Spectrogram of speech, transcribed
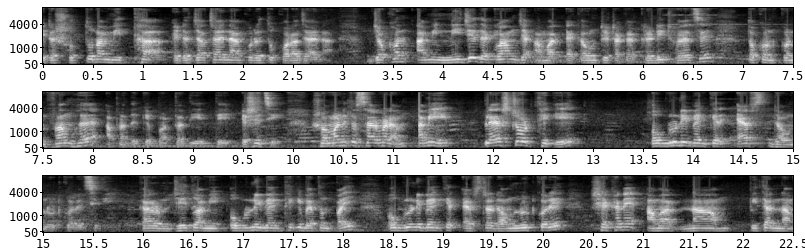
এটা সত্য না মিথ্যা, এটা যাচাই না করে তো করা যায় না। যখন আমি নিজে দেখলাম যে আমার অ্যাকাউন্টে টাকা ক্রেডিট হয়েছে, তখন কনফার্ম হয়ে আপনাদেরকে বার্তা দিতে এসেছি। সম্মানিত স্যার ম্যাডাম, আমি প্লে স্টোর থেকে অগ্রণী ব্যাংকের অ্যাপস ডাউনলোড করেছি। কারণ যেহেতু আমি অগ্রণী ব্যাংক থেকে বেতন পাই, অগ্রণী ব্যাংকের অ্যাপসটা ডাউনলোড করে সেখানে আমার নাম, পিতার নাম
